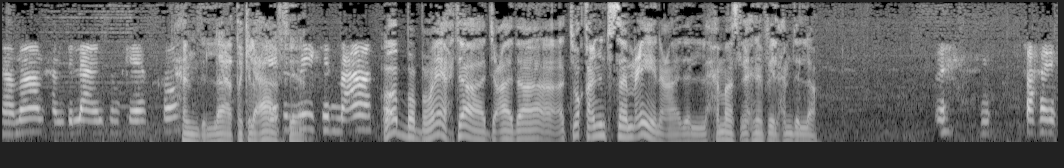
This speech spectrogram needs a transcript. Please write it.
تمام الحمد لله أنتم كيفكم؟ الحمد لله يعطيك كيف العافية. الويكند معاكم؟ أوب أوب ما يحتاج عاد أتوقع أن أنتم سامعين عاد الحماس اللي إحنا فيه الحمد لله. صحيح.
